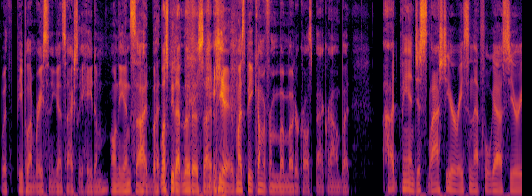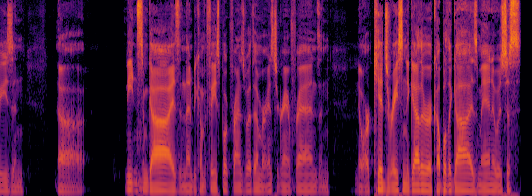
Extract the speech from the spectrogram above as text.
with people i'm racing against i actually hate them on the inside but must be that moto side yeah it must be coming from a motocross background but uh, man just last year racing that full gas series and uh, meeting some guys and then becoming facebook friends with them or instagram friends and you know our kids racing together a couple of the guys man it was just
